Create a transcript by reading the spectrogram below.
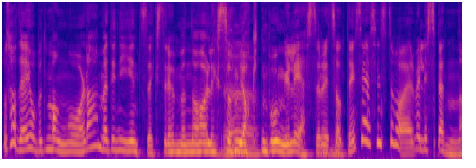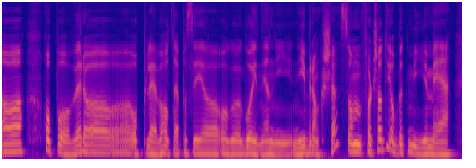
Og så hadde jeg jobbet mange år da med de nye inntektsstrømmene og liksom ja, ja. jakten på unge lesere og litt sånne ting, så jeg syns det var veldig spennende å hoppe over og oppleve, holdt jeg på å si, og, og gå inn i en ny, ny, bransje, som fortsatt jobbet mye med,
